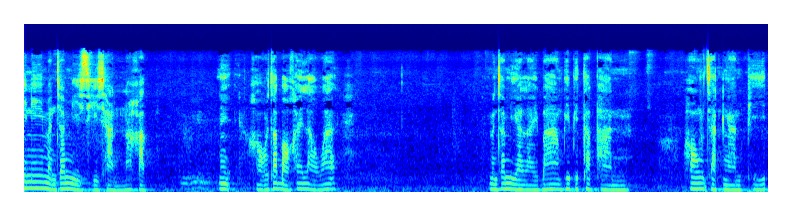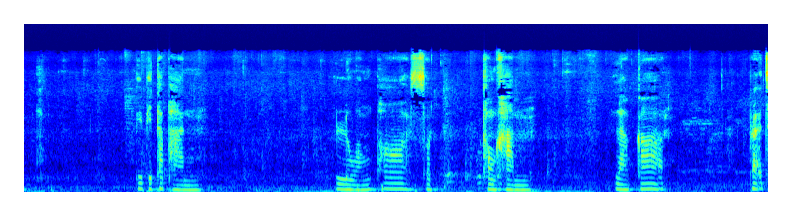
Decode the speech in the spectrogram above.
ที่นี่มันจะมีสีชั้นนะครับ นี่เขาก็จะบอกให้เราว่า มันจะมีอะไรบ้างพิพิธภัณฑ์ ห้องจัดงานพีทพิพิธภัณฑ์ หลวงพ่อสดทองคำแล้วก็พระเจ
